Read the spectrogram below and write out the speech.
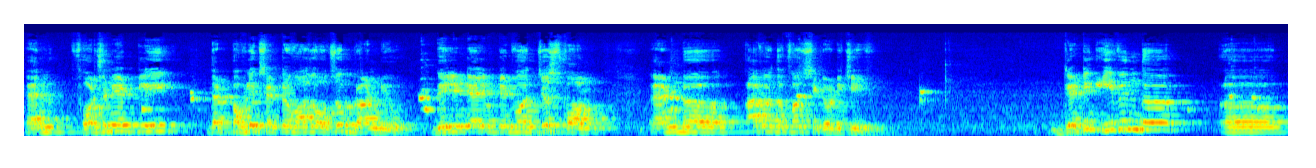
And fortunately, that public sector was also brand new. GAIL India Limited was just formed, and uh, I was the first security chief. Getting even the uh,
